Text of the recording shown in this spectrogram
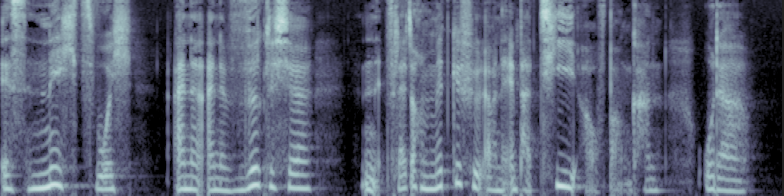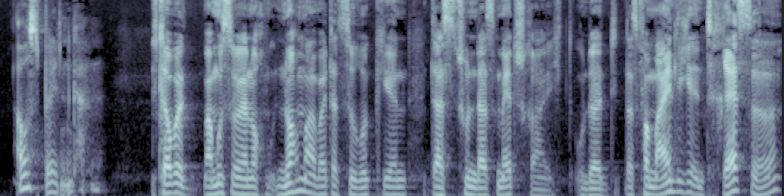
ist nichts, wo ich eine, eine wirkliche, vielleicht auch ein Mitgefühl, aber eine Empathie aufbauen kann oder ausbilden kann ich glaube, man muss sogar noch, noch mal weiter zurückgehen, dass schon das Match reicht oder das vermeintliche Interesse,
